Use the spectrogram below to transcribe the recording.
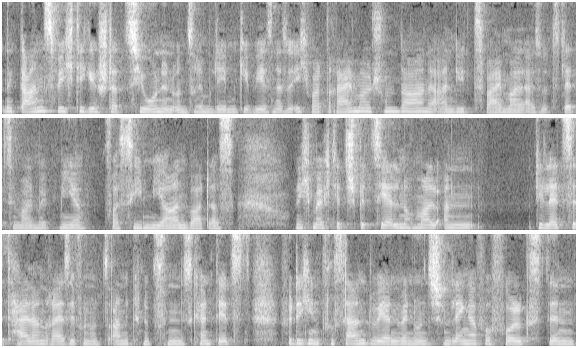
eine ganz wichtige Station in unserem Leben gewesen. Also ich war dreimal schon da, der Andi zweimal, also das letzte Mal mit mir, vor sieben Jahren war das. Und ich möchte jetzt speziell nochmal an die letzte Thailandreise von uns anknüpfen. Es könnte jetzt für dich interessant werden, wenn du uns schon länger verfolgst, denn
